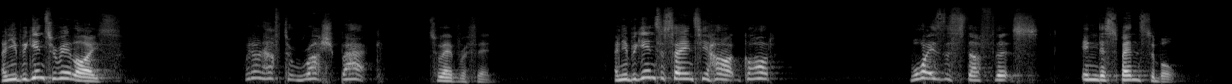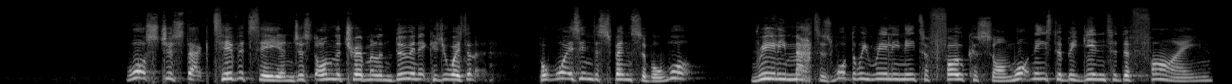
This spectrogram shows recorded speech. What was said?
And you begin to realize we don't have to rush back to everything. And you begin to say into your heart, God, what is the stuff that's indispensable? What's just activity and just on the treadmill and doing it because you always done it? But what is indispensable? What really matters? What do we really need to focus on? What needs to begin to define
